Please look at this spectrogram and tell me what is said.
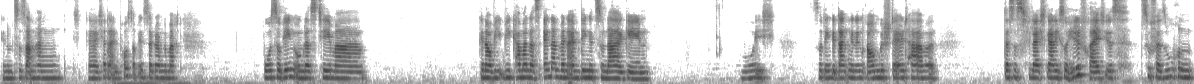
in einem Zusammenhang. Ich, äh, ich hatte einen Post auf Instagram gemacht, wo es so ging um das Thema, genau, wie, wie kann man das ändern, wenn einem Dinge zu nahe gehen? Wo ich so den Gedanken in den Raum gestellt habe, dass es vielleicht gar nicht so hilfreich ist, zu versuchen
